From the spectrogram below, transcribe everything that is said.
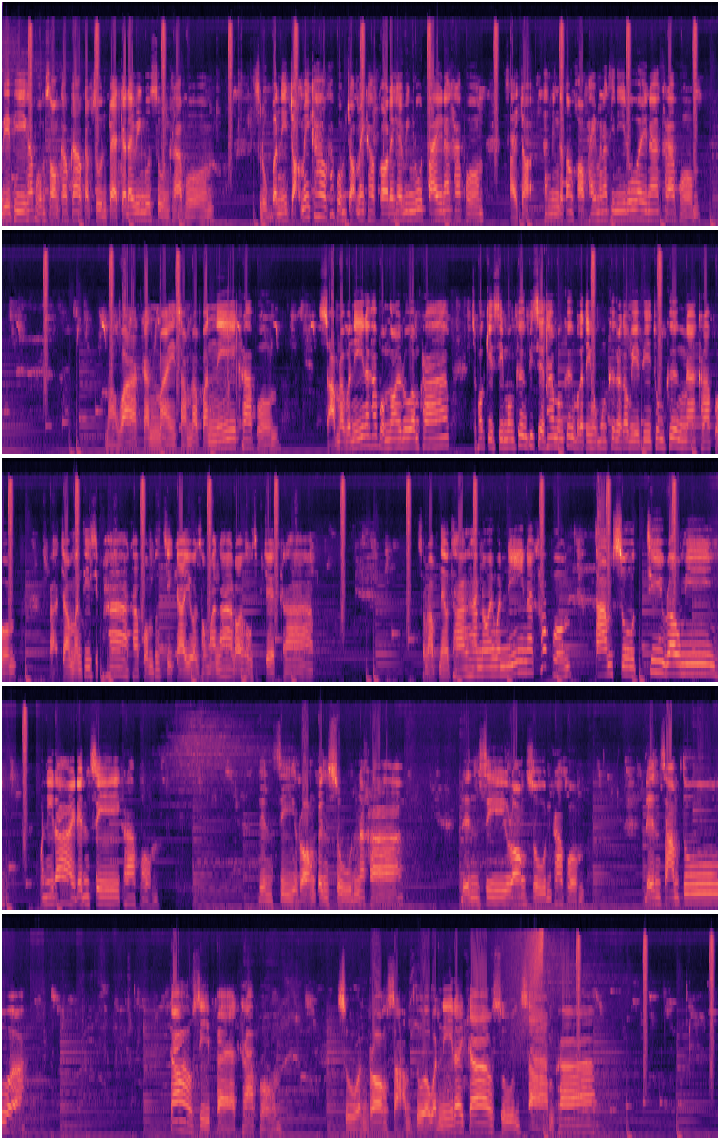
VP ครับผม 299 กับ 08 ก็ได้วิ่งรูด0ครับผม สรุปวันนี้เจาะไม่เข้าครับผมเจาะไม่เข้าก็ได้แค่วิ่งรูดไปนะครับผม สายเจาะท่านหนึ่งก็ต้องขออภัยมาณที่นี้ด้วยนะครับผมมาว่ากันใหม่สำหรับวันนี้ครับผมสำหรับวันนี้นะครับผมน้อยรวมครับ เฉพาะกิจ4โมงครึ่งพิเศษ5โมงครึ่งปกติ6โมงครึ่งแล้วก็ VIP ทุ่มครึ่งนะครับผมประจำวันที่ 15 ครับผมพฤศจิกายน 2567 ครับสำหรับแนวทางฮานอยวันนี้นะครับผมตามสูตรที่เรามี วันนี้ได้เดนซีครับผม เดนซีรองเป็นศูนย์นะครับ เดนซีรองศูนย์ครับผม เดนสามตัวเก้าสี่แปดครับผม ส่วนรองสามตัววันนี้ได้เก้าศูนย์สามครับ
